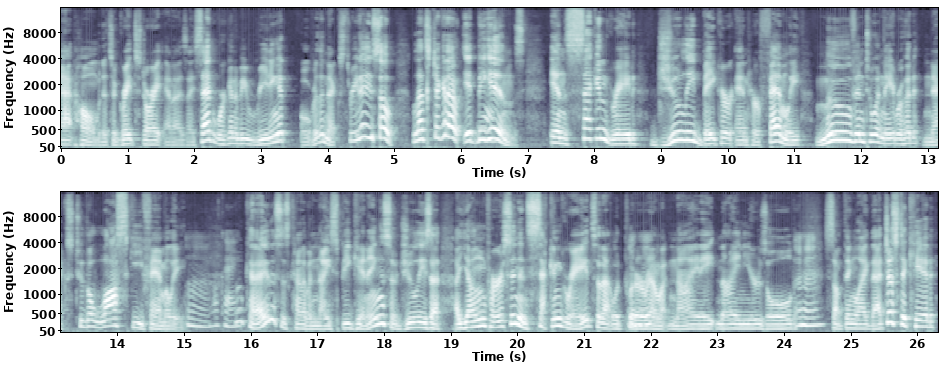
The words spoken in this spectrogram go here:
at home. But it's a great story and as I said, we're going to be reading it over the next 3 days. So, let's check it out. It begins in second grade, Julie Baker and her family move into a neighborhood next to the Loski family. okay. Okay, this is kind of a nice beginning. So Julie's a, a young person in second grade, so that would put her around what nine, eight, nine years old, something like that. Just a kid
